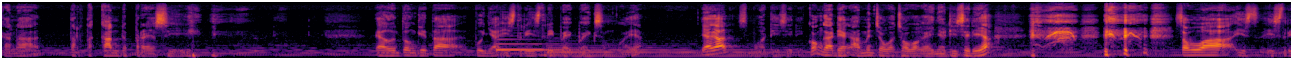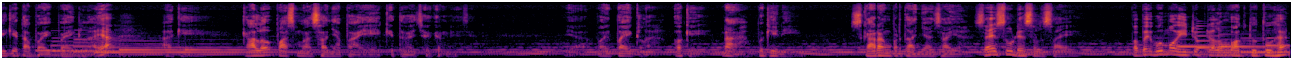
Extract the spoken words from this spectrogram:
Karena tertekan depresi. ya untung kita punya istri-istri baik-baik semua ya. Ya kan? Semua di sini. Kok nggak ada yang amin cowok-cowok kayaknya di sini ya? Semua istri kita baik-baik lah ya. Oke. Kalau pas masanya baik gitu aja kan. Ya baik-baik lah. Oke. Nah begini. Sekarang pertanyaan saya. Saya sudah selesai. Bapak Ibu mau hidup dalam waktu Tuhan?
